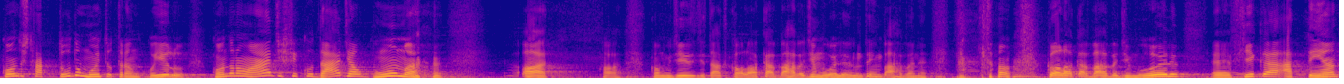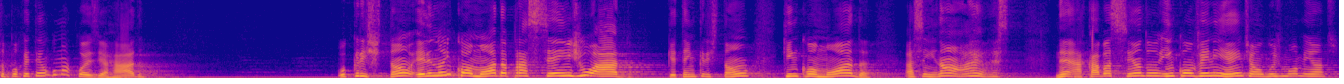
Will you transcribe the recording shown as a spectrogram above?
Quando está tudo muito tranquilo, quando não há dificuldade alguma, ó, como diz o ditado, coloca a barba de molho. Não tem barba, né? Então, coloca a barba de molho, é, fica atento, porque tem alguma coisa de errado. O cristão, ele não incomoda para ser enjoado, porque tem cristão que incomoda, assim, não, né, acaba sendo inconveniente em alguns momentos.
